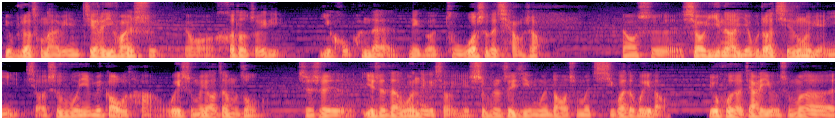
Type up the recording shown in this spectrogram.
又不知道从哪边接了一碗水，然后喝到嘴里，一口喷在那个主卧室的墙上。然后是小一呢，也不知道其中的原因，小师傅也没告诉他为什么要这么做，只是一直在问那个小一是不是最近闻到什么奇怪的味道。又或者家里有什么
